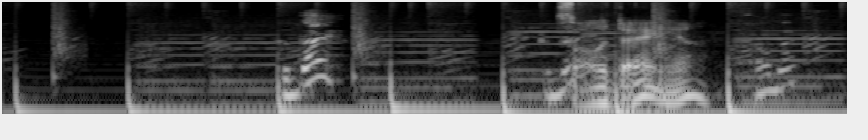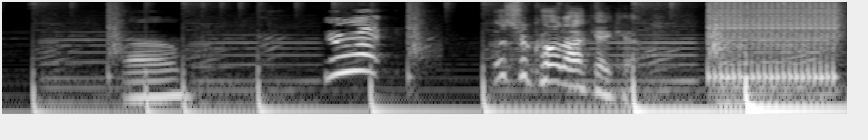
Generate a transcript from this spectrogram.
Good day. Good day. Solid day, yeah. Solid day. Um, you're right. Let's record Arcade Cat.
